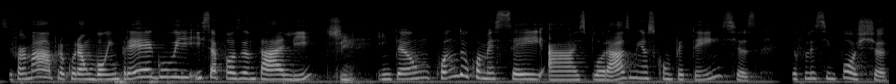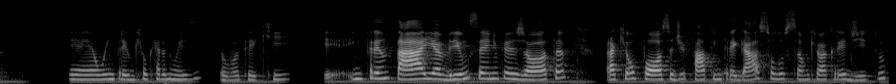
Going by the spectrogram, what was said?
se formar, procurar um bom emprego e, e, se aposentar ali. Sim. Então, quando eu comecei a explorar as minhas competências, eu falei assim, poxa, é um emprego que eu quero não existe. Eu vou ter que enfrentar e abrir um CNPJ para que eu possa, de fato, entregar a solução que eu acredito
